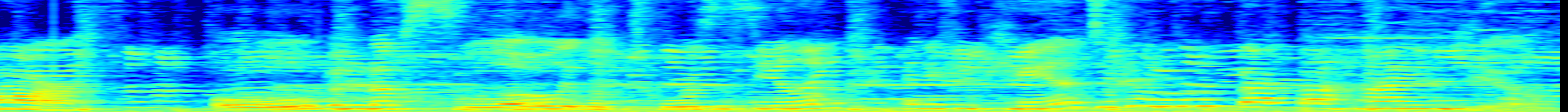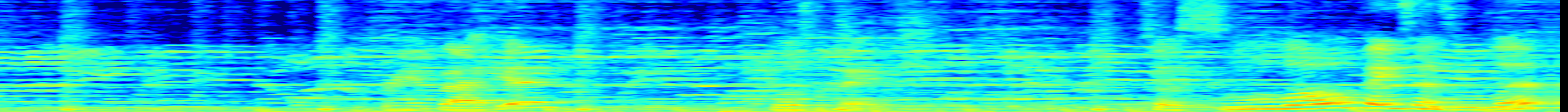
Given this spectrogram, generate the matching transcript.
arm, open it up slowly, look towards the ceiling, and if you can, take it a little bit back behind you. Bring it back in, close the page. So slow pace as you lift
